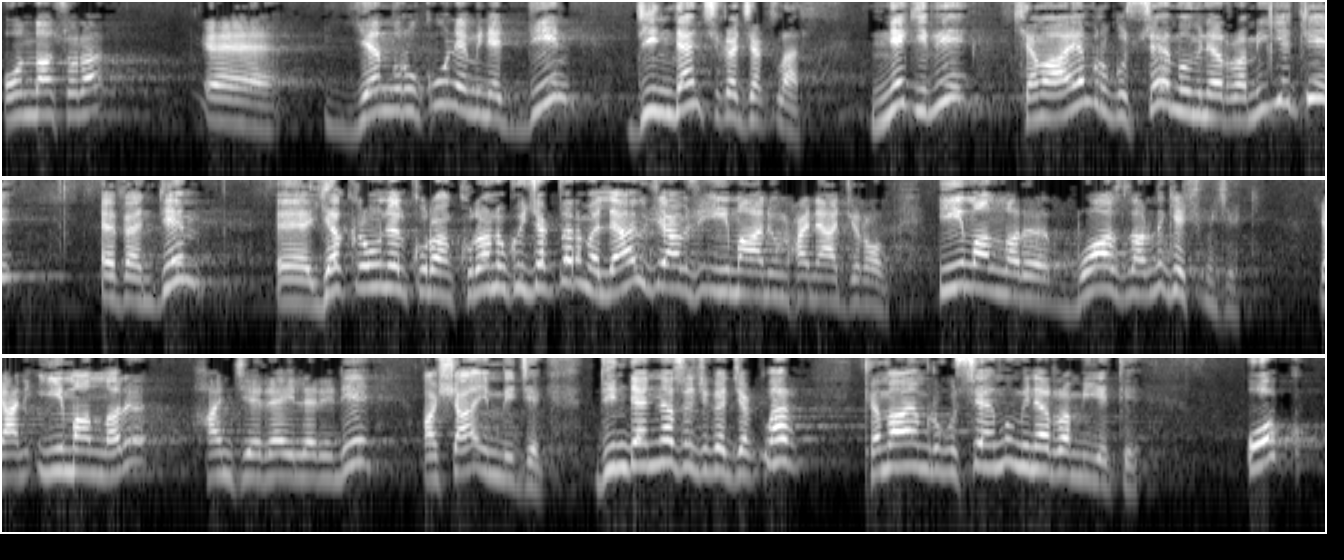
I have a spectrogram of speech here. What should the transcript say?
Ondan sonra e, yemrukune mined din dinden çıkacaklar. Ne gibi? Kema yemrukus sehmu minel ramiyeti efendim e, yakraunel Kur'an. Kur'an okuyacaklar ama la yücavizu imanum hanacirahum. İmanları boğazlarını geçmeyecek. Yani imanları hancereylerini aşağı inmeyecek. Dinden nasıl çıkacaklar? Kema yemrukus sehmu minel ramiyeti. Ok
